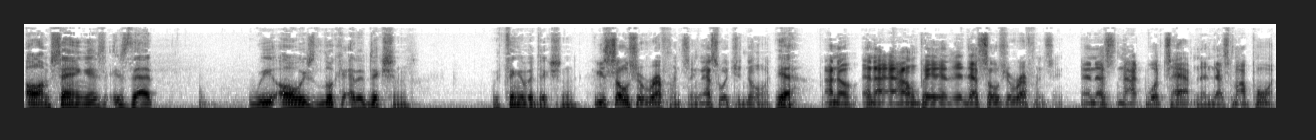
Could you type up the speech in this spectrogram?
All I'm saying is is that we always look at addiction. We think of addiction. You're social referencing. That's what you're doing. Yeah. I know, and I, I don't pay that. That's social referencing, and that's not what's happening. That's my point.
